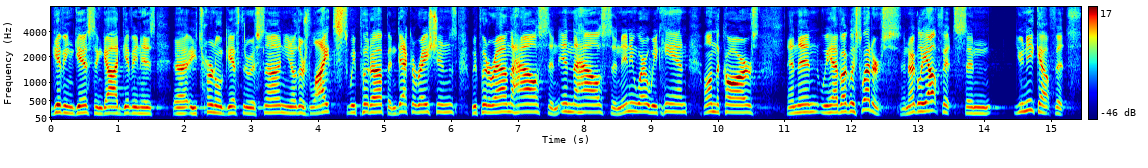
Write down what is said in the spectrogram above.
giving gifts and God giving his uh, eternal gift through his son. You know, there's lights we put up and decorations we put around the house and in the house and anywhere we can on the cars. And then we have ugly sweaters and ugly outfits and unique outfits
